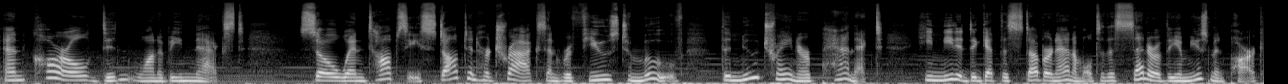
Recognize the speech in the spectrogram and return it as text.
and Carl didn't want to be next. So when Topsy stopped in her tracks and refused to move, the new trainer panicked. He needed to get the stubborn animal to the center of the amusement park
